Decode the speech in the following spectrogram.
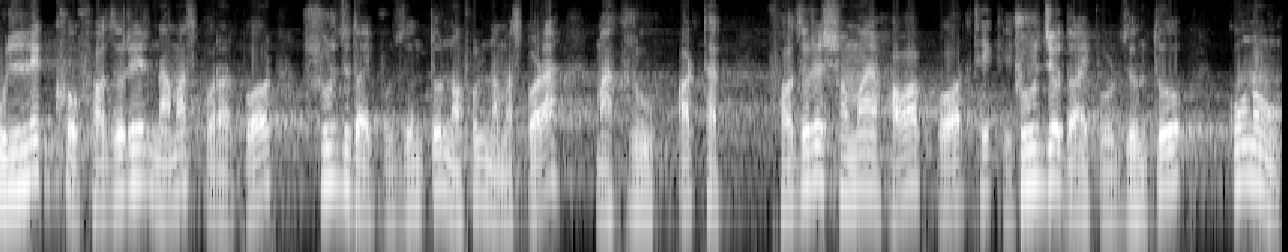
উল্লেখ্য, ফজরের নামাজ পড়ার পর সূর্যোদয় পর্যন্ত নফল নামাজ পড়া মাকরু, অর্থাৎ ফজরের সময় হওয়ার পর থেকে সূর্যোদয় পর্যন্ত কোনো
